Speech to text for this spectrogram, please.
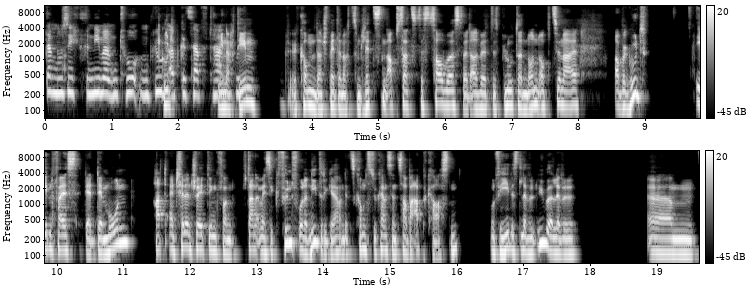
Da muss ich von niemandem toten Blut Gut, abgezapft haben. Je nachdem. Wir kommen dann später noch zum letzten Absatz des Zaubers, weil da wird das Blut dann non-optional. Aber gut. Jedenfalls, der Dämon hat ein Challenge-Rating von standardmäßig 5 oder niedriger. Und jetzt kommst du, kannst den Zauber abcasten. Und für jedes Level über Level ähm,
